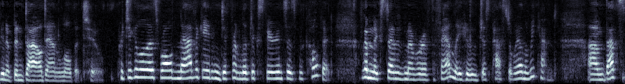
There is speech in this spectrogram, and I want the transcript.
you know been dialed down a little bit too, particularly as we're all navigating different lived experiences with COVID. I've got an extended member of the family who just passed away on the weekend. Um, that's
